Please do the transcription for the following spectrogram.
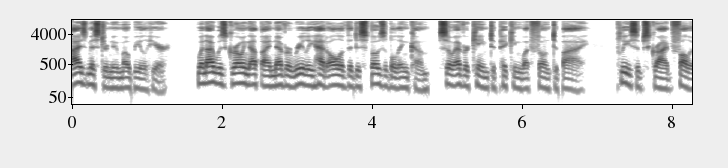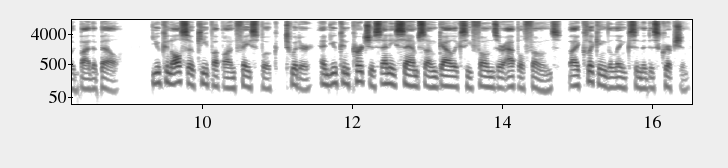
Eyes Mr. Newmobile here. When I was growing up I never really had all of the disposable income, so ever came to picking what phone to buy. Please subscribe followed by the bell. You can also keep up on Facebook, Twitter, and you can purchase any Samsung Galaxy phones or Apple phones by clicking the links in the description.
